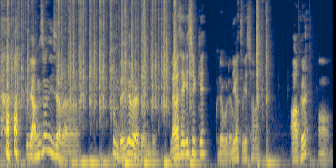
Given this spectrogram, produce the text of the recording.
근데 양손이잖아 손 4개로 해야 되는데 내가 세 개 칠게 그래 그래 네가 두 개 쳐라 아 그래? 어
